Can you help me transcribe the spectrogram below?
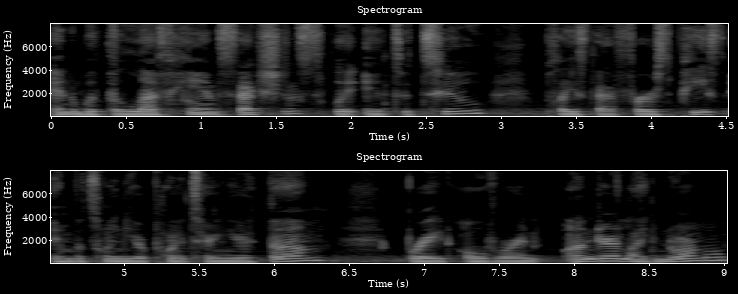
And with the left hand section split into two, place that first piece in between your pointer and your thumb. Braid over and under like normal.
